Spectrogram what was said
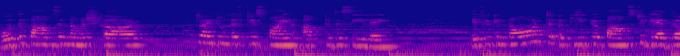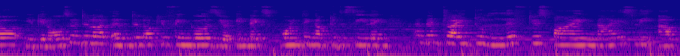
Both the palms in Namaskar. try to lift your spine up to the ceiling. If you cannot uh, keep your palms together, you can also interlock, interlock your fingers, your index pointing up to the ceiling and then try to lift your spine nicely up.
